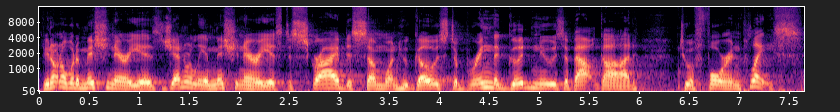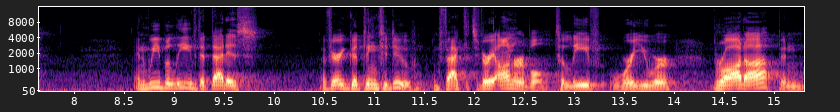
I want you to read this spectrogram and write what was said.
If you don't know what a missionary is, generally a missionary is described as someone who goes to bring the good news about God to a foreign place. And we believe that that is a very good thing to do. In fact, it's very honorable to leave where you were brought up and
